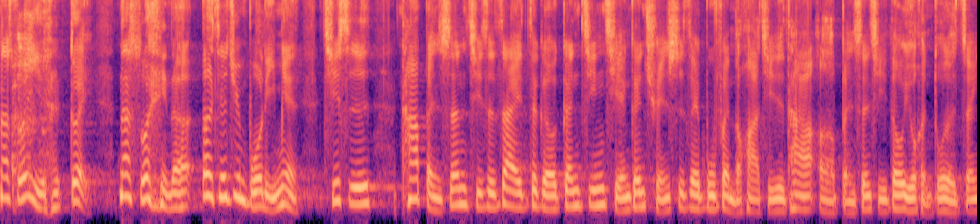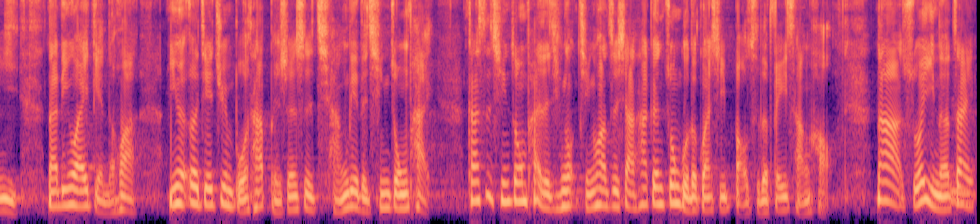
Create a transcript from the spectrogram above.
那所以对，那所以呢，二阶俊博里面，其实他本身其实在这个跟金钱跟权势这部分的话，其实他呃本身其实都有很多的争议。那另外一点的话，因为二阶俊博他本身是强烈的亲中派，但是亲中派的情情况之下，他跟中国的关系保持的非常好。那所以呢，在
